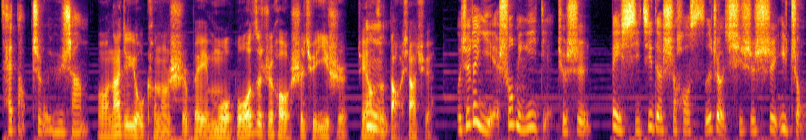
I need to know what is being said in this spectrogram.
才导致了淤伤。哦，那就有可能是被抹脖子之后失去意识，这样子倒下去。我觉得也说明一点，就是被袭击的时候，死者其实是一种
